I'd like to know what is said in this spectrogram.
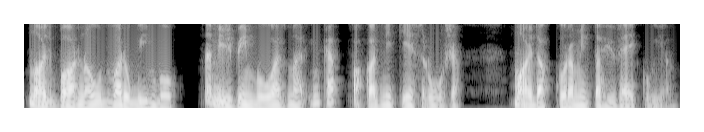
Nagy barna udvarú bimbó, nem is bimbó az már, inkább fakadni kész rózsa, majd akkora, mint a hüvelykújjam.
